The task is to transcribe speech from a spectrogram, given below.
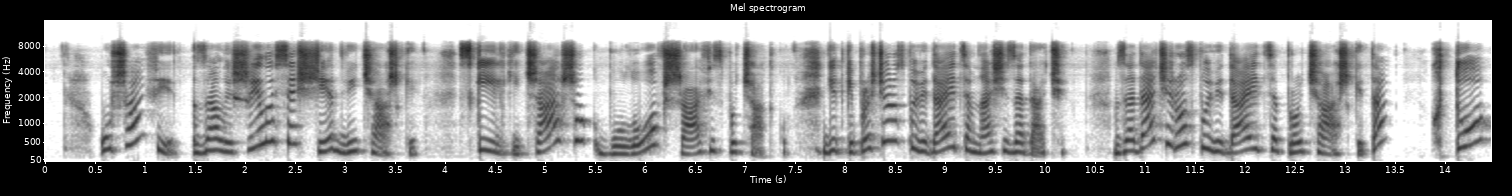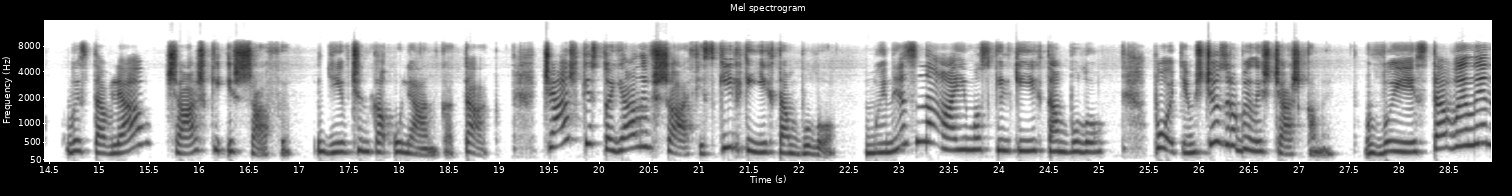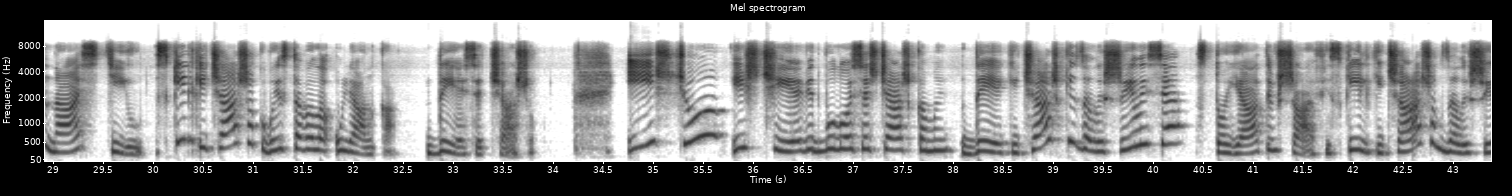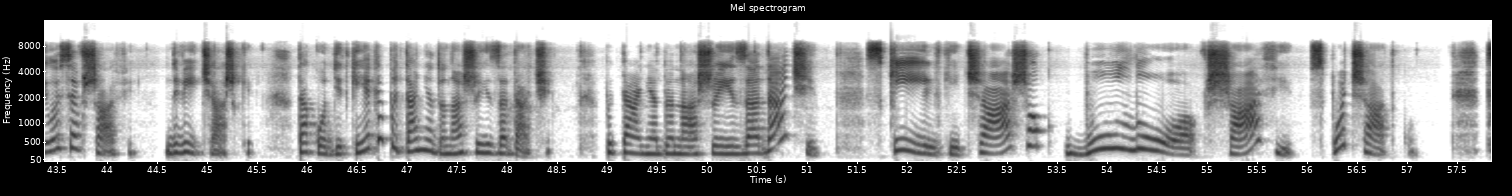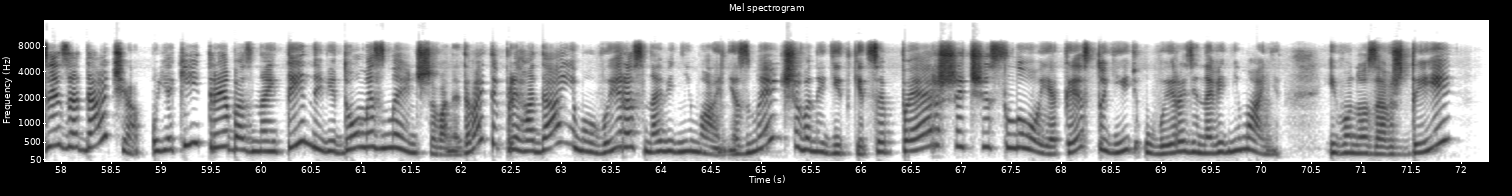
У шафі залишилося ще дві чашки. Скільки чашок було в шафі спочатку? Дітки, про що розповідається в нашій задачі? В задачі розповідається про чашки, так? Хто виставляв чашки із шафи? Дівчинка Улянка. Так. Чашки стояли в шафі. Скільки їх там було? Ми не знаємо, скільки їх там було. Потім що зробили з чашками? Виставили на стіл. Скільки чашок виставила Улянка? 10 чашок. І що іще відбулося з чашками? Деякі чашки залишилися стояти в шафі. Скільки чашок залишилося в шафі? Дві чашки. Так от, дітки, яке питання до нашої задачі? Питання до нашої задачі: скільки чашок було в шафі спочатку? Це задача, у якій треба знайти невідоме зменшуване. Давайте пригадаємо вираз на віднімання. Зменшуване, дітки, це перше число, яке стоїть у виразі на віднімання. І воно завжди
